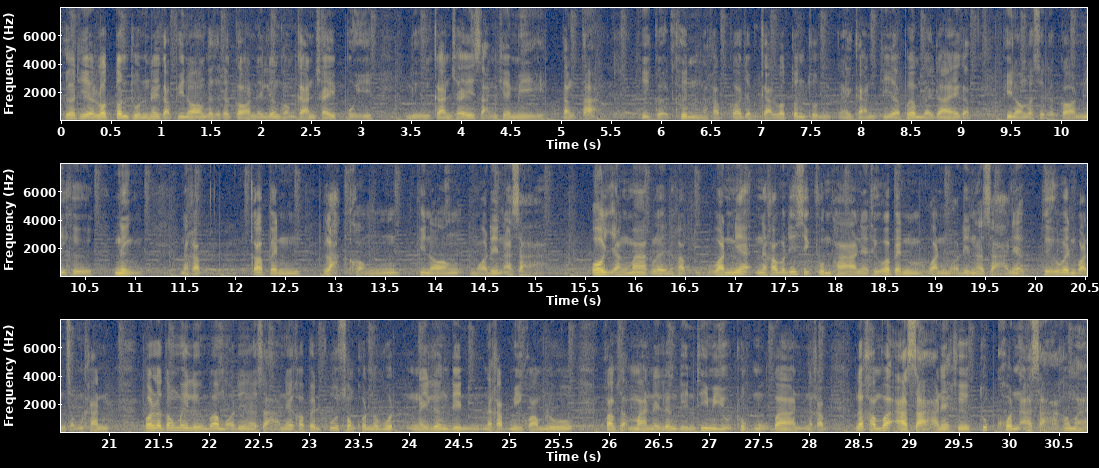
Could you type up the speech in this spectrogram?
เพื่อที่จะลดต้นทุนให้กับพี่น้องเกษตรกรในเรื่องของการใช้ปุ๋ย หรือการใช้สารเคมีต่างๆ ที่เกิดขึ้นนะครับก็จะเป็นการลดต้นทุนในการที่จะเพิ่มรายได้ให้กับพี่น้องเกษตรกรนี่คือ1นะครับก็เป็นหลักของพี่น้องหมอดินอาสา โอ้ยอย่างมากเลยนะครับ วันเนี้ยนะครับวันที่ 10 กุมภาเนี่ยถือว่าเป็นวันหมอดินอาสาเนี่ยถือว่าเป็นวันสำคัญ เพราะเราต้องไม่ลืมว่าหมอดินอาสาเนี่ยเขาเป็นผู้ทรงคุณวุฒิในเรื่องดินนะครับมีความรู้ความสามารถในเรื่องดินที่มีอยู่ทุกหมู่บ้านนะครับแล้วคำว่าอาสาเนี่ยคือทุกคนอาสาเข้ามา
